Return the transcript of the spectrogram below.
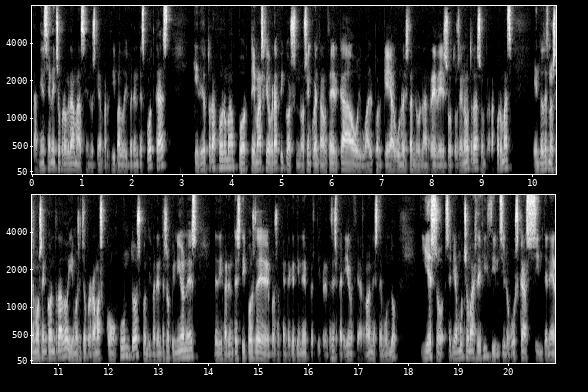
también se han hecho programas en los que han participado diferentes podcasts que de otra forma, por temas geográficos, no se encuentran cerca o igual porque algunos están en unas redes, otros en otras, son plataformas. Entonces nos hemos encontrado y hemos hecho programas conjuntos con diferentes opiniones de diferentes tipos de pues, gente que tiene pues, diferentes experiencias ¿no? en este mundo. Y eso sería mucho más difícil si lo buscas sin tener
